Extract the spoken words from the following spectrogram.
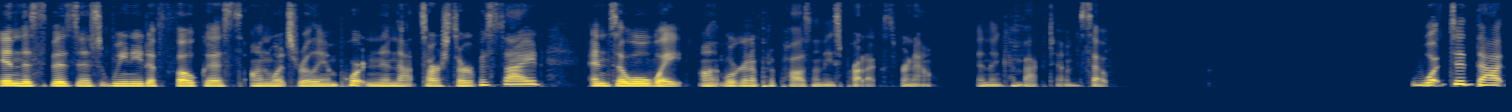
in this business. We need to focus on what's really important, and that's our service side. And so we'll wait. On, we're going to put a pause on these products for now, and then come back to them. So what did that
